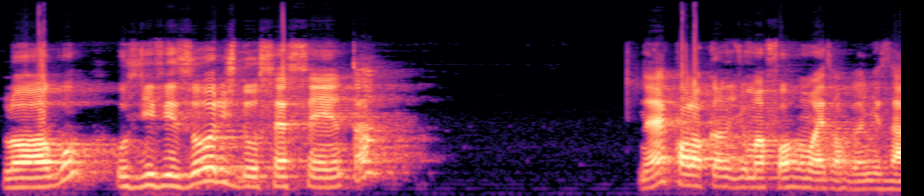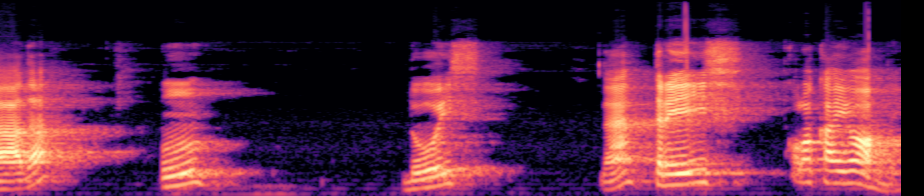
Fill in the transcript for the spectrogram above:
Logo, os divisores do 60, né, colocando de uma forma mais organizada, 1, 2, né, 3, colocar em ordem.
